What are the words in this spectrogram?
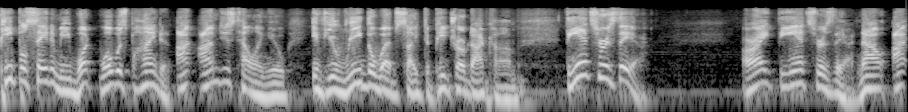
People say to me, "What what was behind it?" I, I'm just telling you. If you read the website, depetro.com, the answer is there. All right, the answer is there. Now, I,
